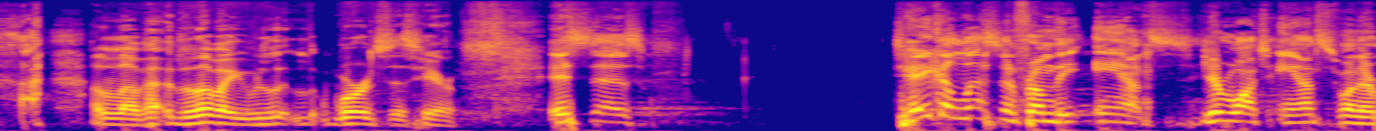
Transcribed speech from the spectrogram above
I love love how he words this here. It says, Take a lesson from the ants. You ever watch ants when they're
